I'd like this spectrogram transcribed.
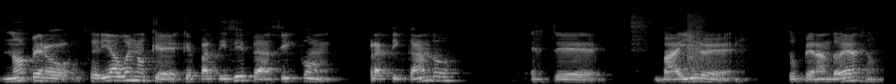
no, pero sería bueno que, que, participe así con practicando, este, va a ir eh, superando eso.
